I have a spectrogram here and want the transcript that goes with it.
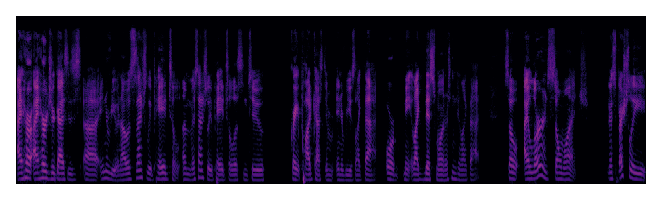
I heard I heard your guys' uh, interview, and I was essentially paid to I'm essentially paid to listen to great podcast in- interviews like that, or like this one, or something like that. So I learned so much especially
